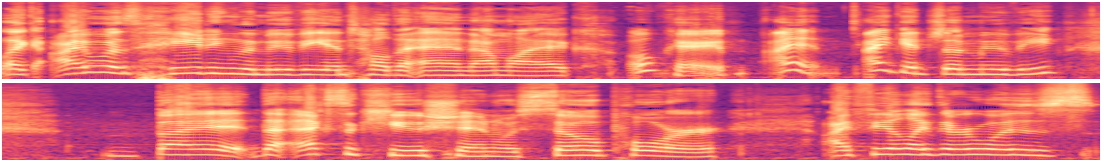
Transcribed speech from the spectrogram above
Like I was hating the movie until the end. I'm like, okay, I I get the movie. But the execution was so poor. I feel like there was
